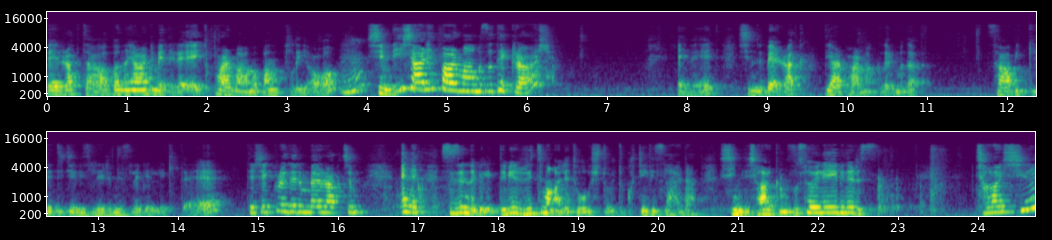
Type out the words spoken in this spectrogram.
Berrak da bana yardım ederek parmağımı bantlıyor. Şimdi işaret parmağımızı tekrar. Evet. Şimdi Berrak diğer parmaklarımı da sabitledi cevizlerimizle birlikte. Teşekkür ederim Berrak'cığım. Evet, sizinle birlikte bir ritim aleti oluşturduk cevizlerden. Şimdi şarkımızı söyleyebiliriz. Çarşıya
